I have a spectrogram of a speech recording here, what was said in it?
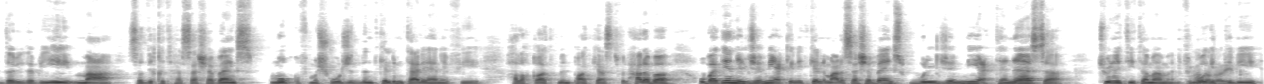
WWE مع صديقتها ساشا بانكس. موقف مشهور جدا تكلمت عليه أنا في حلقات من بودكاست في الحلبة. وبعدين الجميع كان يتكلم على ساشا بانكس والجميع تناسى ترينيتي تماما. في الوقت. اللي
